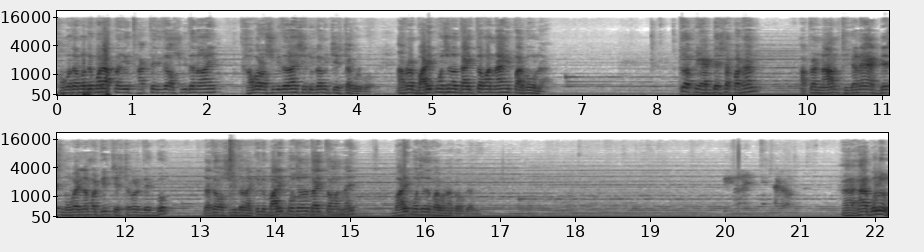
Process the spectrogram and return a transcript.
ক্ষমতার মধ্যে পড়ে আপনার যদি থাকতে যদি অসুবিধা না হয়, খাবার অসুবিধা না হয়, সেটুকু আমি চেষ্টা করব। আপনার বাড়ি পৌঁছানোর দায়িত্ব আমার না আমি পারব না। তো আপনি অ্যাড্রেসটা পাঠান, আপনার নাম, ঠিকানা, অ্যাড্রেস, মোবাইল নাম্বার দিন, চেষ্টা করে দেখব, যাতে অসুবিধা না কিন্তু বাড়ি পৌঁছানোর দায়িত্ব আমার নাই, বাড়ি পৌঁছাতে পারব না কাউকে আমি। হ্যাঁ হ্যাঁ বলুন।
